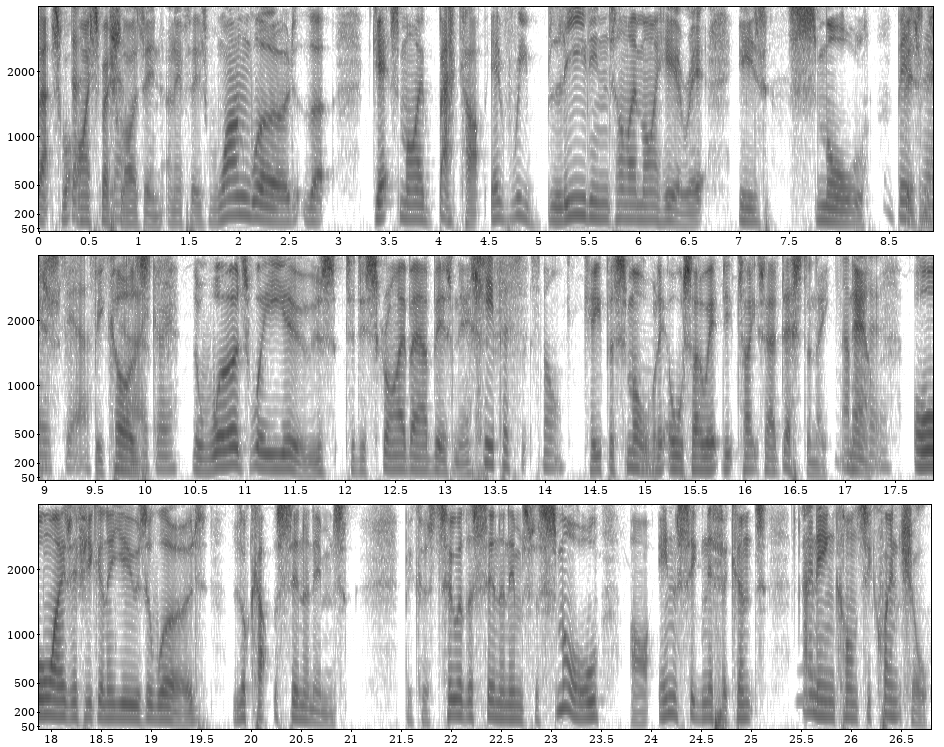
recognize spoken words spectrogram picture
that's what I Mm-hmm. Yeah. specialise in. And if there's one word that gets my back up every bleeding time I hear it, is small Business, business. yes. Because agree. the words we use to describe our business keep us small. keep us small, but it also it dictates our destiny. Now, always if you're going to use a word, look up the synonyms, because two of the synonyms for small are insignificant and hmm. inconsequential.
